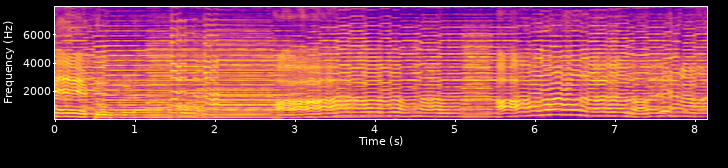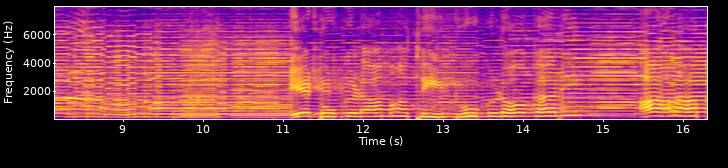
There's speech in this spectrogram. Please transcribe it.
એ ટુકડા. એ ટુકડામાંથી ટુકડો કરી આપ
